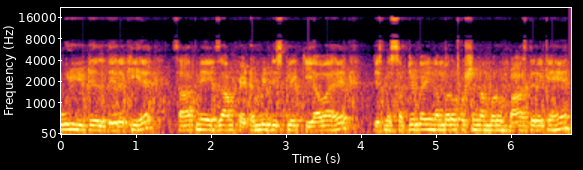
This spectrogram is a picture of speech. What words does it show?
पूरी डिटेल दे रखी है। साथ में एग्ज़ाम पैटर्न भी डिस्प्ले किया हुआ है, जिसमें subject wise number of question number of marks दे रखे हैं।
